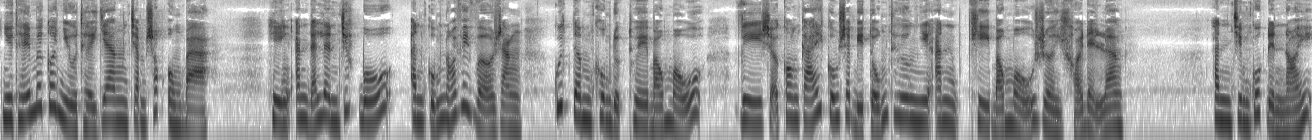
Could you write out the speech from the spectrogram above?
như thế mới có nhiều thời gian chăm sóc ông bà. Hiện anh đã lên chức bố, anh cũng nói với vợ rằng quyết tâm không được thuê bảo mẫu vì sợ con cái cũng sẽ bị tổn thương như anh khi bảo mẫu rời khỏi Đài Loan. Anh Chim Quốc Định nói,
